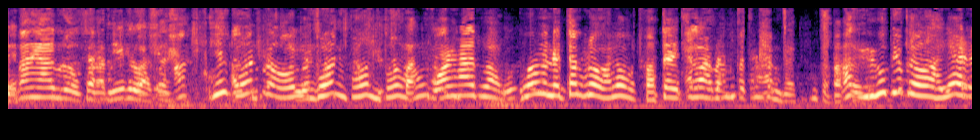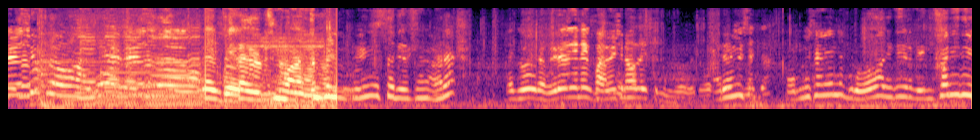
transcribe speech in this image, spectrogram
ఇబ్బంది కాదు bro. Phone bro phone phone phone. Phone కాదు bro. Phone bro hello. First ఆ, ఇరుగు బ్రో అయ్యే బ్రో అయ్యే? అరే? పర్మిషన్ ఏంది బ్రో? ఇది వెంచర్ ఇది.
